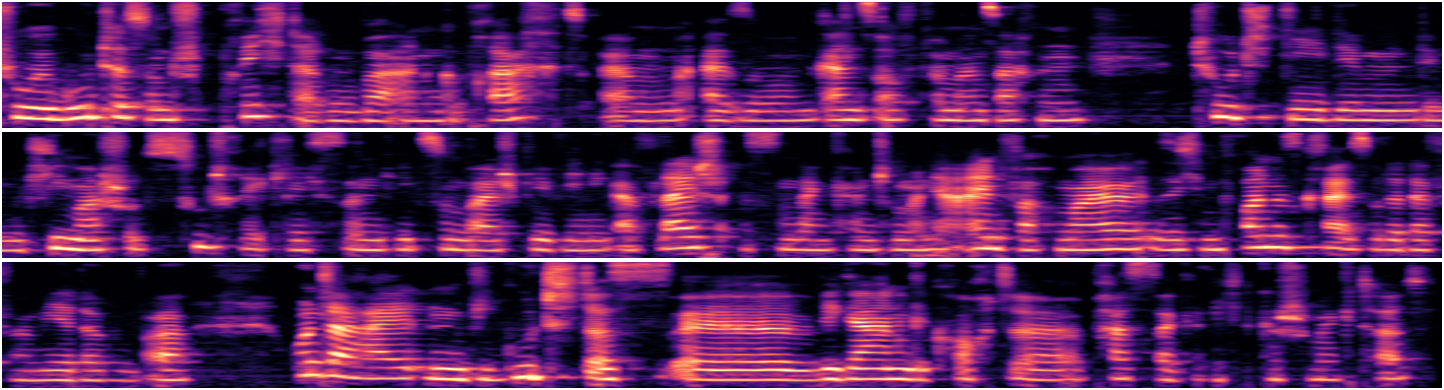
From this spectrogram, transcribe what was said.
tue Gutes und sprich darüber angebracht. Ähm, also ganz oft, wenn man Sachen tut, die dem, dem Klimaschutz zuträglich sind, wie zum Beispiel weniger Fleisch essen, dann könnte man ja einfach mal sich im Freundeskreis oder der Familie darüber unterhalten, wie gut das äh, vegan gekochte Pastagericht geschmeckt hat,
